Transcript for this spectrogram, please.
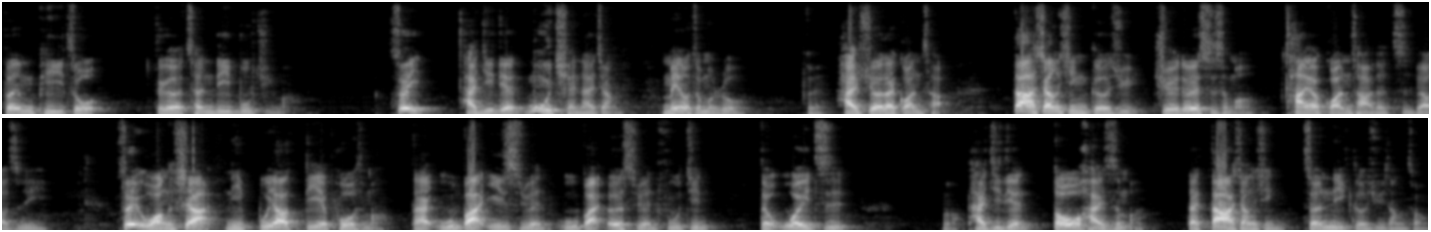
分批做这个沉低布局嘛，所以。台积电目前来讲没有这么弱，对，还需要再观察。大箱型格局绝对是什么？它要观察的指标之一。所以往下你不要跌破什么，在五百一十元、五百二十元附近的位置，台积电都还是什么在大箱型整理格局当中。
